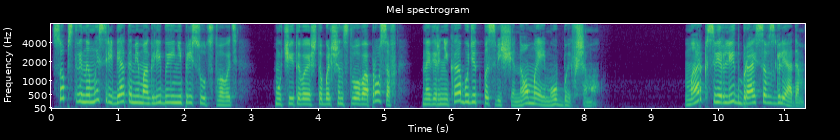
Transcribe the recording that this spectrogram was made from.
Собственно, мы с ребятами могли бы и не присутствовать – учитывая, что большинство вопросов наверняка будет посвящено моему бывшему. Марк сверлит Брайса взглядом,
